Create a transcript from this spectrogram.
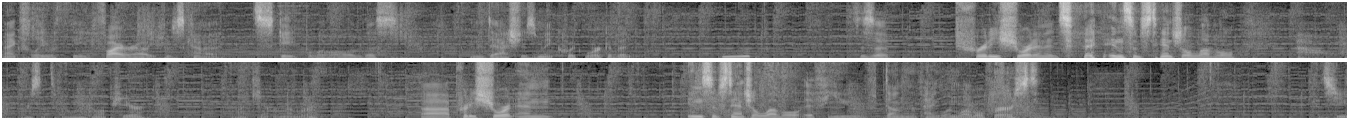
Thankfully, with the fire out, you can just kind of skate below all of this. And the dashes make quick work of it. This is a pretty short and it's insubstantial level. Oh, where's it? Do I want to go up here? I can't remember. uh, pretty short and insubstantial level if you've done the penguin level first. Because you,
